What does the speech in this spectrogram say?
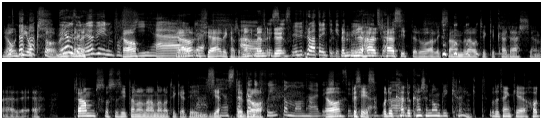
ja det också. Men, det också, men, nu är vi inne på ja, fjärde. Ja, fjärde kanske. Men, ja, men, du, men vi pratar inte GDPR. Men här, här sitter då Alexandra och tycker Kardashian är eh, trams och så sitter någon annan och tycker att det är alltså, jättebra. Jag skit om någon här. Det ja, precis. Och då, kan, då kanske någon blir kränkt. Och då tänker jag, har,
